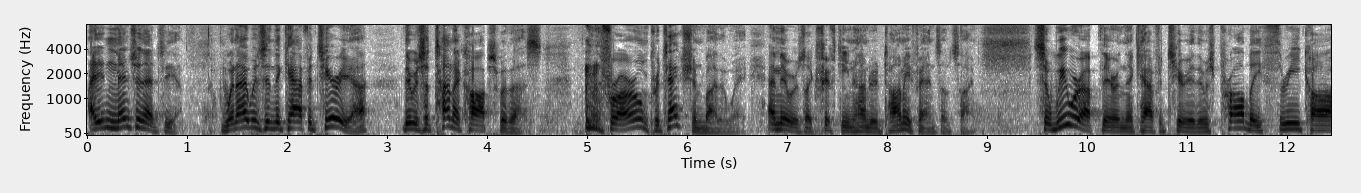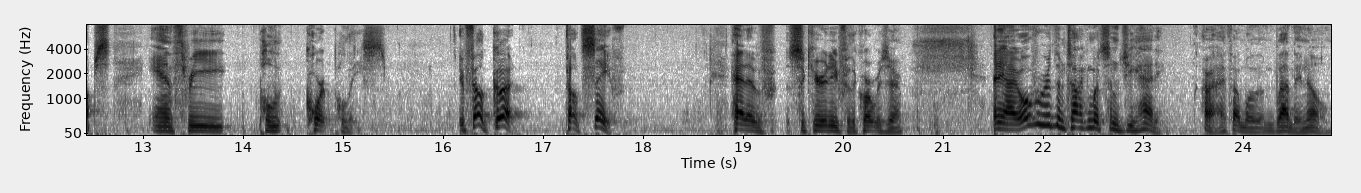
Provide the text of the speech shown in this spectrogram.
I didn't mention that to you. When I was in the cafeteria, there was a ton of cops with us for our own protection, by the way. And there was like 1,500 Tommy fans outside. So we were up there in the cafeteria. There was probably three cops and three pol- court police. It felt good, it felt safe. Head of security for the court was there. And I overheard them talking about some jihadi. All right, I thought, well, I'm glad they know.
